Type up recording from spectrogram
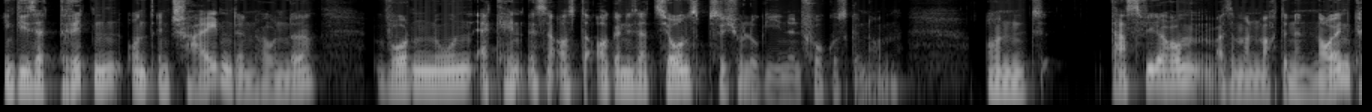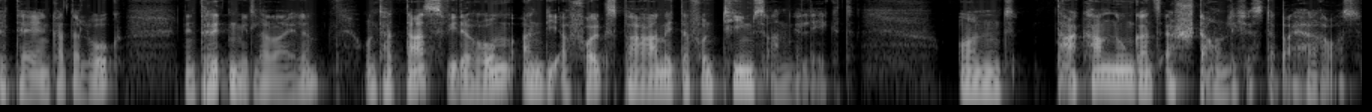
in dieser dritten und entscheidenden Runde wurden nun Erkenntnisse aus der Organisationspsychologie in den Fokus genommen. Und das wiederum, also man machte einen neuen Kriterienkatalog, den dritten mittlerweile, und hat das wiederum an die Erfolgsparameter von Teams angelegt. Und da kam nun ganz Erstaunliches dabei heraus.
